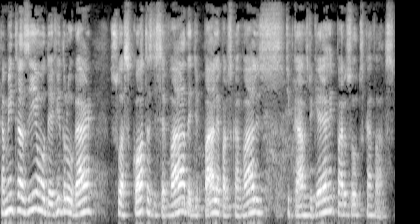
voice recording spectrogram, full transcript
Também traziam ao devido lugar suas cotas de cevada e de palha para os cavalos de carros de guerra e para os outros cavalos.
